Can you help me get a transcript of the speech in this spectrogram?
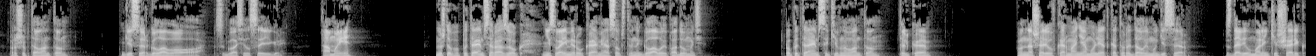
— прошептал Антон. «Гессер голова», — согласился Игорь. «А мы?» «Ну что, попытаемся разок, не своими руками, а собственной головой подумать». «Попытаемся», — кивнул Антон. «Только...» Он нашарил в кармане амулет, который дал ему Гессер. Сдавил маленький шарик,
